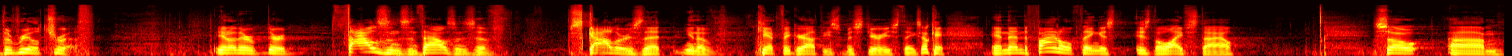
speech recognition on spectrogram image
the real truth. You know, there, there are thousands and thousands of scholars that, you know, can't figure out these mysterious things. Okay, and then the final thing is, is the lifestyle. So, um,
